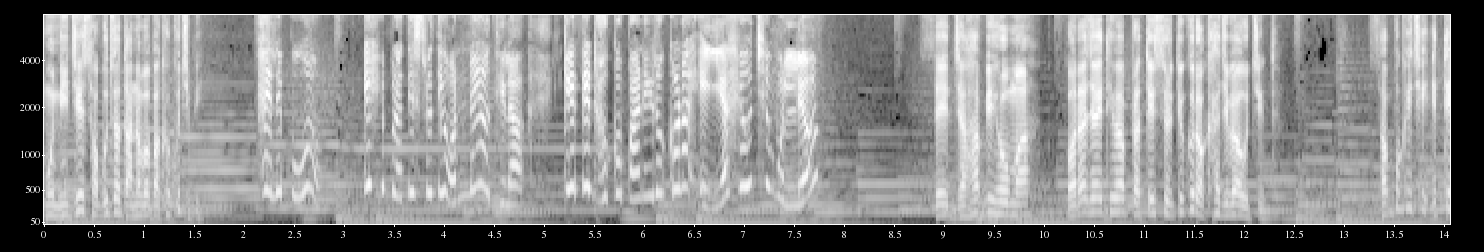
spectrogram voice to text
ମୁଁ ନିଜେ ସବୁଜ ଦାନବ ପାଖକୁ ଯିବି ହେଲେ ପୁଅ ଏହି ପ୍ରତିଶ୍ରୁତି ଅନ୍ୟାୟ ଥିଲା କେତେ ଢୋକ ପାଣିର କଣ ଏଇଆ ହେଉଛି ମୂଲ୍ୟ ସେ ଯାହା ବି ହଉ ମା କରାଯାଇଥିବା ପ୍ରତିଶ୍ରୁତିକୁ ରଖାଯିବା ଉଚିତ ସବୁକିଛି ଏତେ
